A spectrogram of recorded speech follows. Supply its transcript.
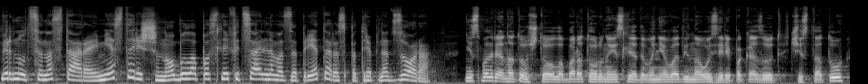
Вернуться на старое место решено было после официального запрета Роспотребнадзора. Несмотря на то, что лабораторные исследования воды на озере показывают чистоту,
